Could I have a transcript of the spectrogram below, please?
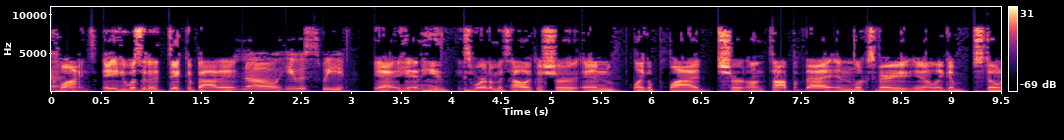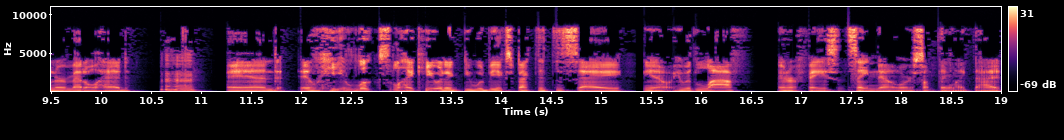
declines. Eh, He wasn't a dick about it. No, he was sweet. Yeah, he, and he he's wearing a Metallica shirt and like a plaid shirt on top of that, and looks very you know like a stoner metalhead. hmm And it, he looks like he would he would be expected to say you know he would laugh in her face and say no or something like that.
